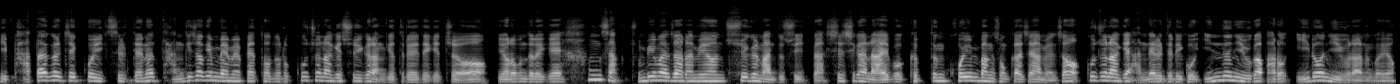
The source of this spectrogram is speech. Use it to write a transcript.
이 바닥을 찍고 있을 때는 단기적인 매매 패턴으로 꾸준하게 수익을 안겨드려야 되겠죠. 여러분들에게 항상 준비만 잘하면 수익을 만들 수 있다. 실시간 라이브 급등 코인 방송까지 하면서 꾸준하게 안내를 드리고 있는 이유가 바로 이런 이유라는 거예요.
